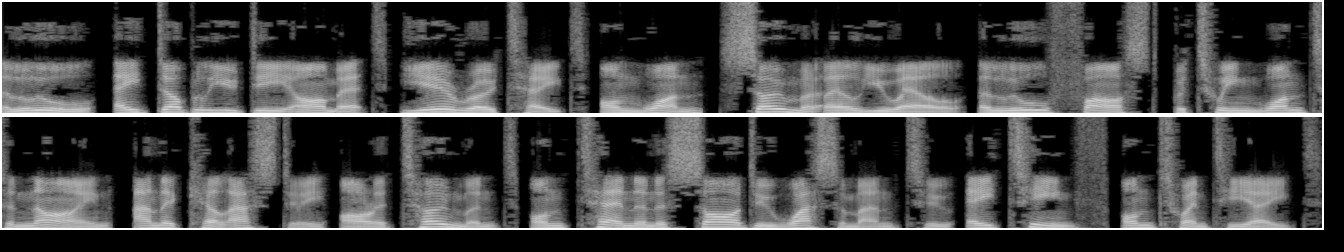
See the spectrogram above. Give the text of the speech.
Elul, AWD Armet year rotate on 1, Soma Lul Elul fast between 1 to 9, Anakel Asti our atonement on 10 and Asadu Wasamantu 18th on 28.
